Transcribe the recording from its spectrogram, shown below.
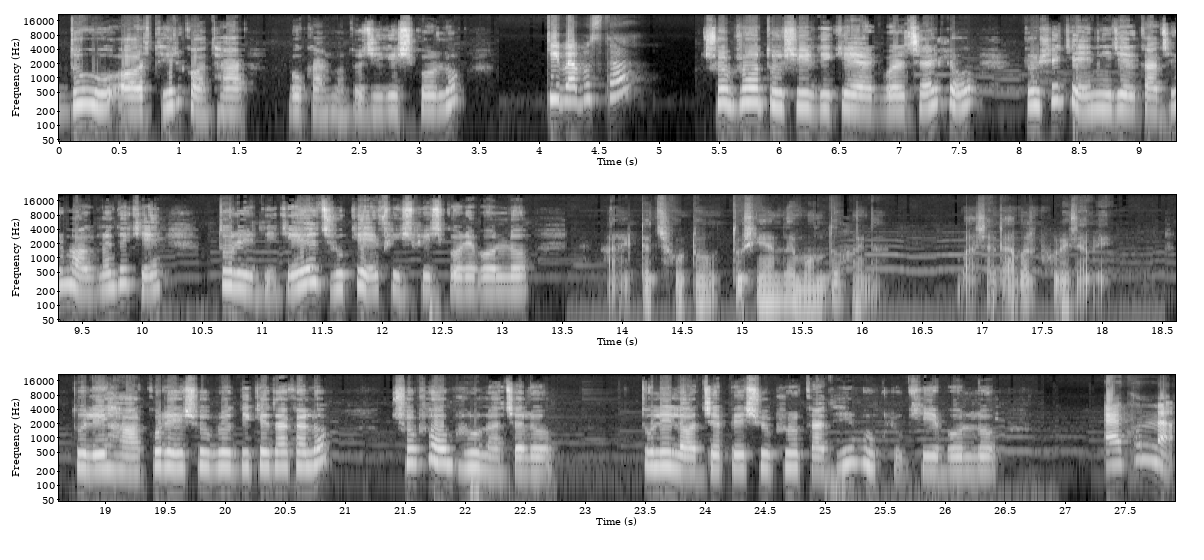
দু অর্থের কথা। বোকার মতো জিজ্ঞেস করল কি ব্যবস্থা? শুভ্র তুষির দিকে একবার চাইলো। তুষিকে নিজের কাজে মগ্ন দেখে তুলির দিকে ঝুঁকে ফিসফিস করে বলল আর একটা ছোট তুষি আনলে মন্দ হয় না বাসাটা আবার ভরে যাবে। তুলি হাঁ করে শুভ্রর দিকে তাকালো। শুভ্র ভ্রু নাচালো। তুলি লজ্জা পেয়ে শুভ্রর কাঁধে মুখ লুকিয়ে বলল এখন না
